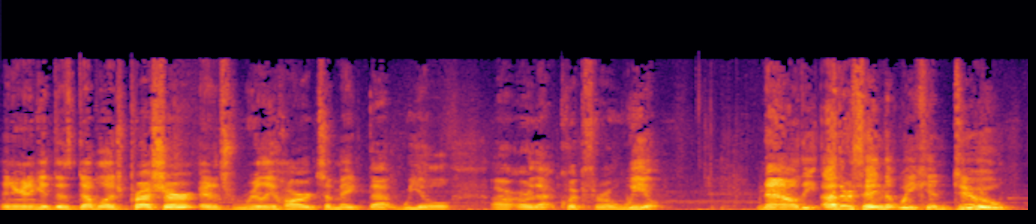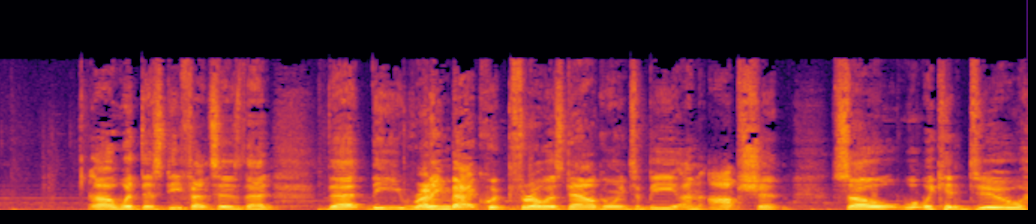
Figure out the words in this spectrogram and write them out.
and you're going to get this double edge pressure, and it's really hard to make that wheel uh, or that quick throw wheel. Now, the other thing that we can do uh, with this defense is that that the running back quick throw is now going to be an option. So what we can do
